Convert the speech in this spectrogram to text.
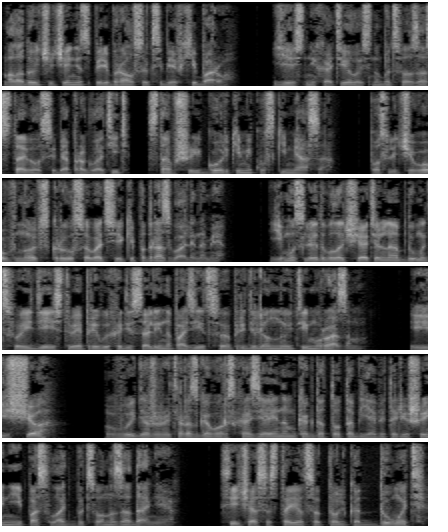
Молодой чеченец перебрался к себе в хибару. Есть не хотелось, но Быцо заставил себя проглотить ставшие горькими куски мяса, после чего вновь скрылся в отсеке под развалинами. Ему следовало тщательно обдумать свои действия при выходе с Али на позицию, определенную Тимуразом. И еще выдержать разговор с хозяином, когда тот объявит о решении послать Быцо на задание. Сейчас остается только думать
